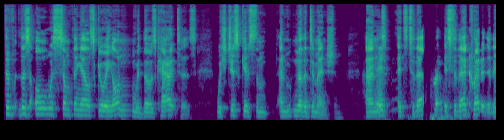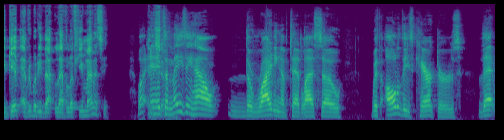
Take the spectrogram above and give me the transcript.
There's always something else going on with those characters, which just gives them another dimension. And it, it's to their it's to their credit that they give everybody that level of humanity. Well, and it's amazing how the writing of Ted Lasso with all of these characters that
